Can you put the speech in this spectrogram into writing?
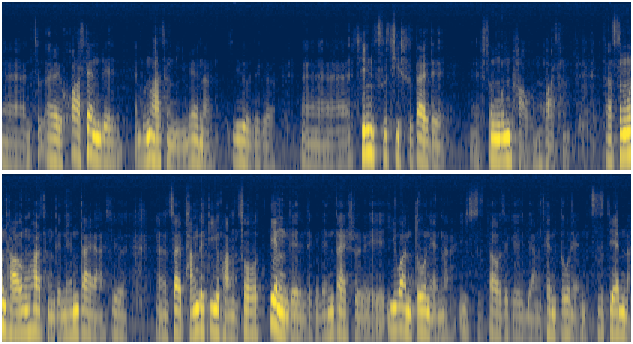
呃，在划线的文化城里面呢，只有这个呃新石器时代的呃。升温陶文化城，它升温陶文化城的年代啊，就呃在旁的地方说定的这个年代是一万多年呢，一直到这个两千多年之间呢。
